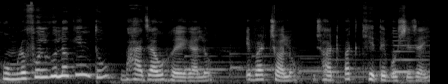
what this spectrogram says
কুমড়ো ফুলগুলো কিন্তু ভাজাও হয়ে গেল। এবার চলো, ঝটপট খেতে বসে যাই।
